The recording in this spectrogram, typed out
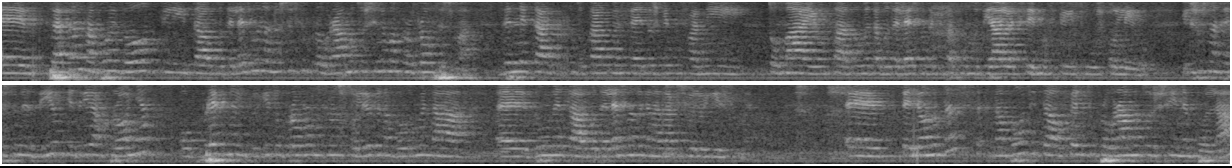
Ε, θα ήθελα να πω εδώ ότι τα αποτελέσματα ενός τέτοιου προγράμματος είναι μακροπρόθεσμα. Δεν είναι κάτι που θα το κάνουμε φέτος και θα φανεί το Μάιο, θα δούμε τα αποτελέσματα και θα πούμε ότι άλλαξε η μορφή του σχολείου. Ίσως να χρειαστούν δύο και τρία χρόνια όπου πρέπει να λειτουργεί το πρόγραμμα σε ένα σχολείο για να μπορούμε να ε, δούμε τα αποτελέσματα και να τα αξιολογήσουμε. Ε, Τελειώνοντας, να πω ότι τα ωφέλη του προγράμματος είναι πολλά.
